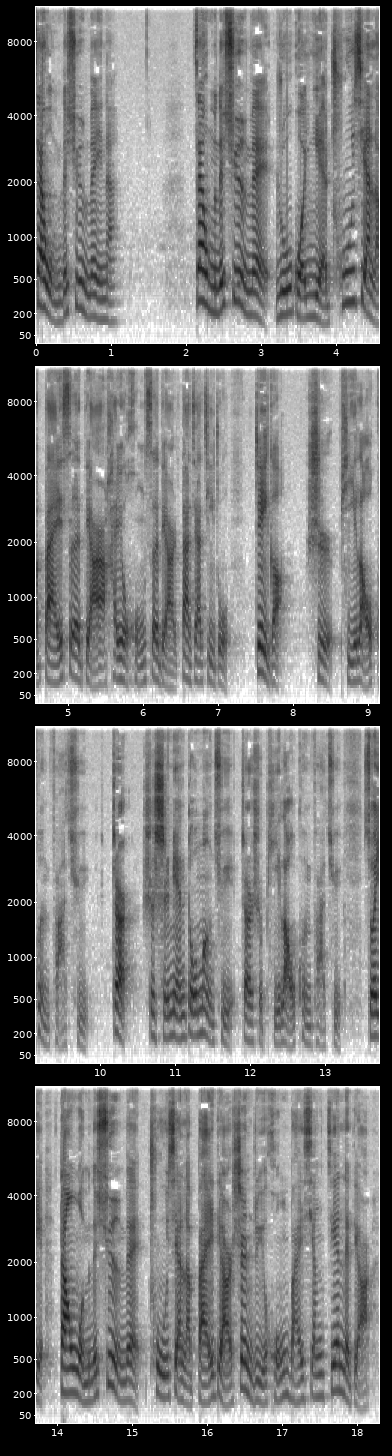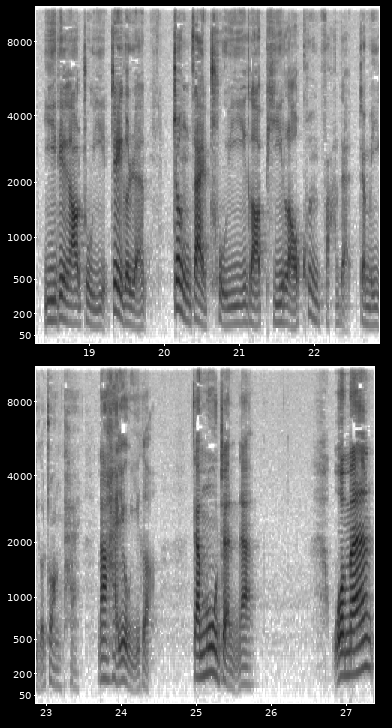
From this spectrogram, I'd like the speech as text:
在我们的穴位呢，在我们的穴位，如果也出现了白色点儿，还有红色点儿，大家记住，这个是疲劳困乏区，这儿是失眠多梦区，这儿是疲劳困乏区。所以，当我们的穴位出现了白点儿，甚至于红白相间的点儿，一定要注意，这个人正在处于一个疲劳困乏的这么一个状态。那还有一个，在目诊呢，我们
